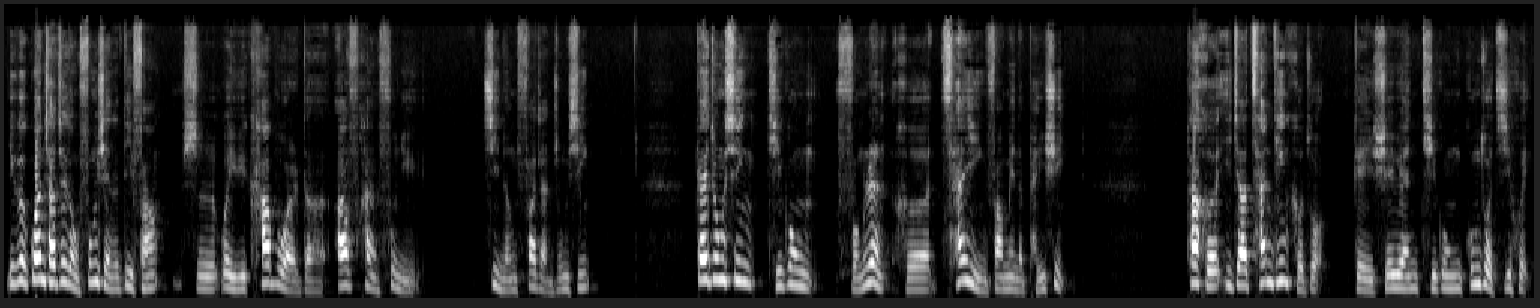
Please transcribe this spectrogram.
一个观察这种风险的地方是位于喀布尔的阿富汗妇女技能发展中心。该中心提供缝纫和餐饮方面的培训。他和一家餐厅合作，给学员提供工作机会。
